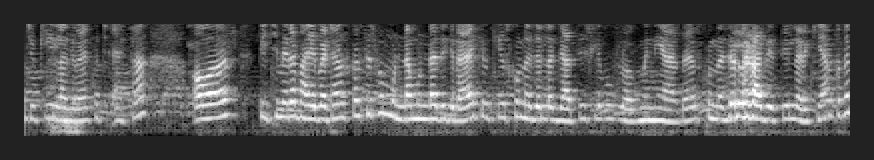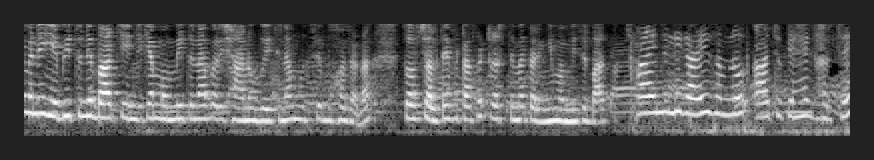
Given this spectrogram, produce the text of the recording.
जो कि लग रहा है कुछ ऐसा। और पीछे मेरा भाई बैठा है, उसका सिर्फ़ मुंडा मुंडा दिख रहा है क्योंकि उसको नज़र लग जाती है, इसलिए वो व्लॉग में नहीं आता है। उसको नज़र लगा देती है लड़कियाँ। पता है, मैंने ये भी इतने बार चेंज किया, मम्मी इतना परेशान हो गई थी ना मुझसे बहुत ज़्यादा। तो अब चलते हैं फटाफट, रस्ते में करेंगे मम्मी से बात। फाइनली गाइज़ हम लोग आ चुके हैं घर से।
